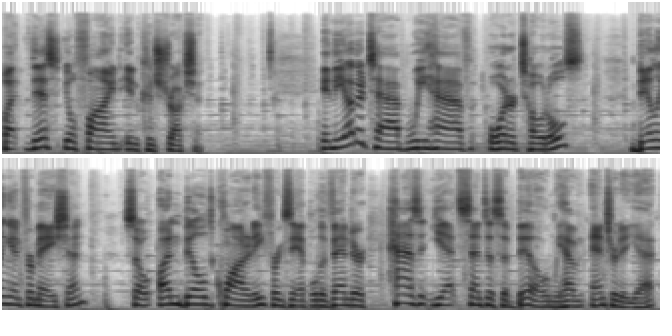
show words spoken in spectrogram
but this you'll find in construction. In the other tab, we have order totals, billing information, so unbilled quantity, for example, the vendor hasn't yet sent us a bill and we haven't entered it yet.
